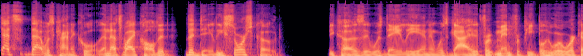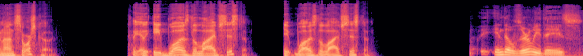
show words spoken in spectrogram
That's that was kind of cool, and that's why I called it the daily source code because it was daily and it was guide for meant for people who were working on source code. It, it was the live system. It was the live system. in those early days,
